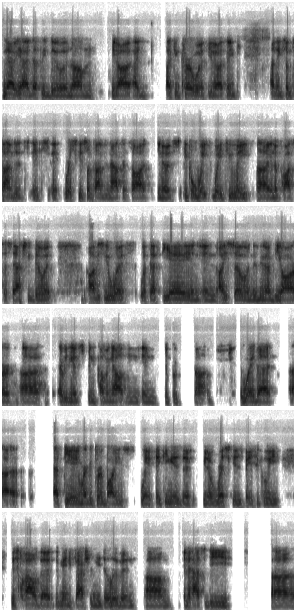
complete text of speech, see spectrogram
No, yeah, I definitely do. And um, you know, I I concur with you know. I think I think sometimes it's it's it, risk is sometimes an afterthought. You know, it's people wait way too late uh, in the process to actually do it. Obviously, with with FDA and, and ISO and the new MDR, uh, everything that's been coming out and in, the, uh, the way that uh, FDA and regulatory bodies' way of thinking is that you know risk is basically this cloud that the manufacturer needs to live in, um, and it has to be uh,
